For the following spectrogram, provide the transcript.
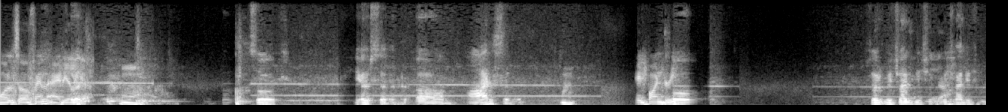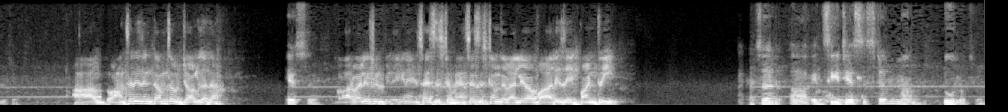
Moles of an ideal Sir? gas. Hmm. So here, sir, um, R, sir. 8.3. So, so which value should which value should we say? Uh, answer is in terms of joule, Gada. Yes, sir. So R value should be taken in SI system. In SI system, the value of R is 8.3. And sir, uh, in CGS system, uh, two no, sir.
